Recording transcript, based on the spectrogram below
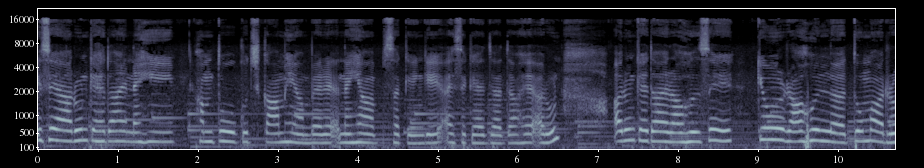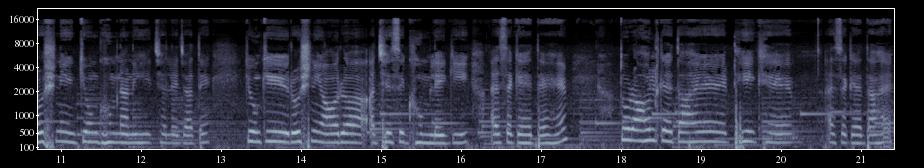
इसे अरुण कहता है, नहीं, हम तो कुछ काम है यहाँ पर, नहीं आ सकेंगे, ऐसे कह जाता है अरुण। अरुण कहता है राहुल से, क्यों राहुल, तुम और रोशनी क्यों घूमना नहीं चले जाते? क्योंकि रोशनी और अच्छे से घूम लेगी, ऐसे कहते हैं। तो राहुल कहता है, ठीक है, ऐसे कहता है।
